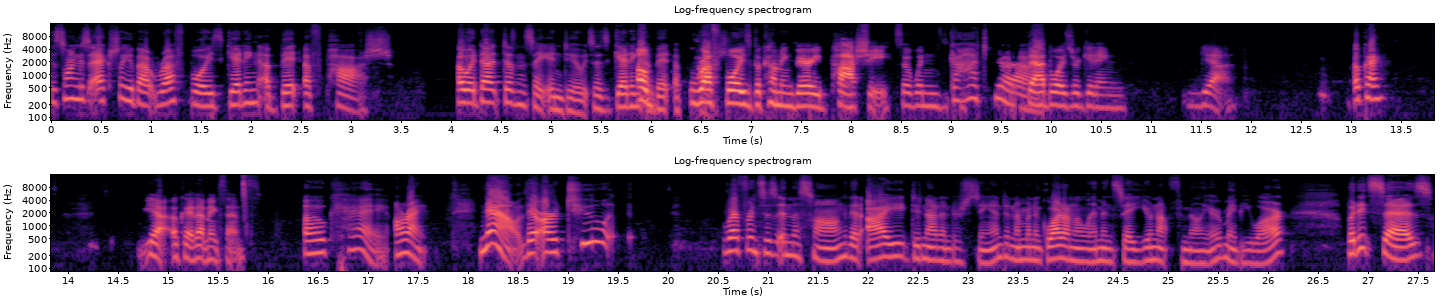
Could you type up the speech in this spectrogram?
the song is actually about rough boys getting a bit of posh. Oh, it do- doesn't say into. It says getting Oh, a bit of Rough boys becoming very poshy. So when Gotcha. bad boys are getting, yeah, Okay. yeah, okay, that makes sense. Okay. All right. Now, there are two references in the song that I did not understand, and I'm going to go out on a limb and say you're not familiar. Maybe you are. But it says,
